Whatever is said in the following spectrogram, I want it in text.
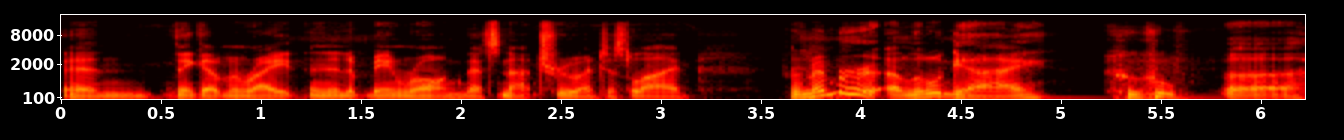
and think I'm right and end up being wrong. That's not true. I just lied. Remember a little guy who uh,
